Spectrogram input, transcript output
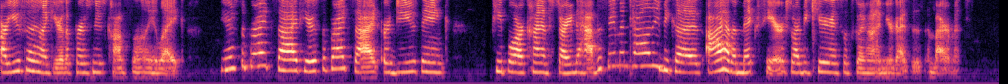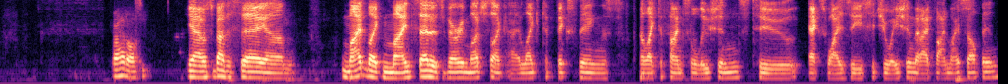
Are you feeling like you're the person who's constantly like here's the bright side here's the bright side or do you think people are kind of starting to have the same mentality? Because i have a mix here so i'd be curious what's going on in your guys' environments Go ahead, Austin. Yeah, I was about to say, um, my like mindset is very much like I like to fix things. I like to find solutions to XYZ situation that I find myself in.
